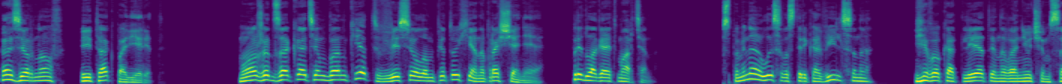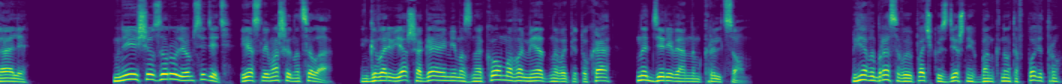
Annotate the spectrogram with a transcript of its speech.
а Зернов и так поверит. «Может, закатим банкет в веселом петухе на прощание?» — предлагает Мартин. Вспоминаю лысого старика Вильсона, его котлеты на вонючем сале. «Мне еще за рулем сидеть, если машина цела», — говорю я, шагая мимо знакомого медного петуха над деревянным крыльцом. Я выбрасываю пачку здешних банкнотов по ветру.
